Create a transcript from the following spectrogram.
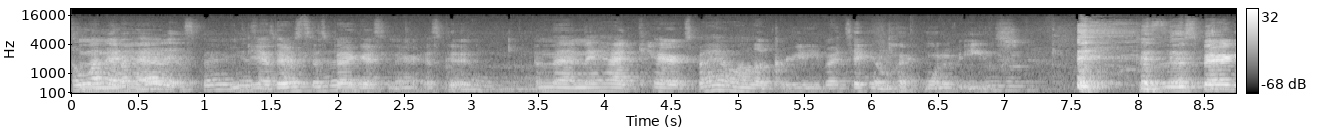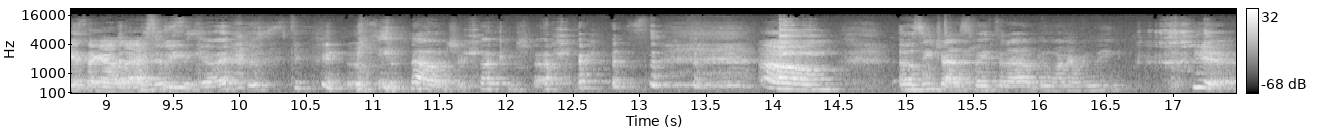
Oh, I never had had-. Asparagus. Yeah, there's good. asparagus in there. It's good. Mm. And then they had carrots, but I didn't want to look greedy by taking like one of each. Mhm. Because the asparagus I got last week. you know, just- You know what you're fucking trying. um, Oh, so you try to space it out, do one every week? yeah.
